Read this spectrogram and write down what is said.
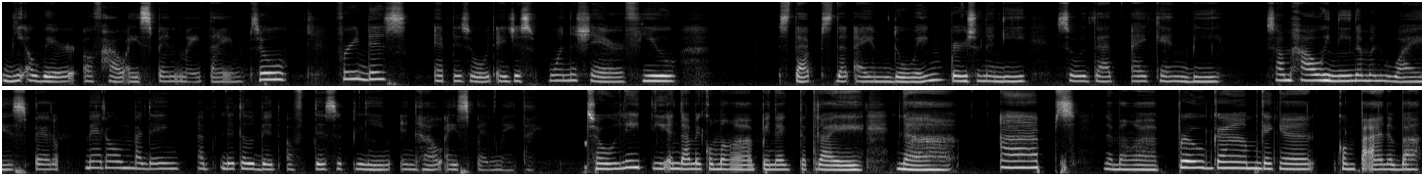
be aware of how I spend my time. So for this episode, I just want to share a few steps that I am doing personally so that I can be somehow hindi naman wise pero meron pa din a little bit of discipline in how I spend my time. So lately, ang dami kong mga pinagtatry na apps, na mga program, ganyan, kung paano ba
